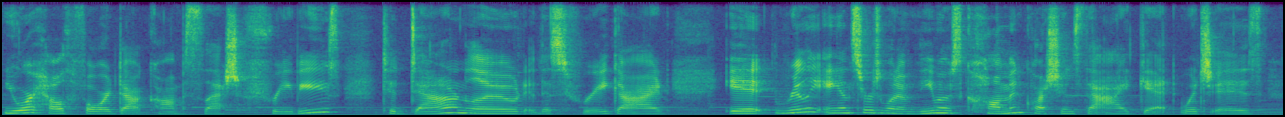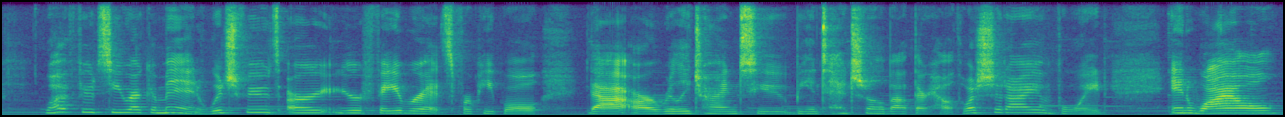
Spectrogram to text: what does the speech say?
yourhealthforward.com slash freebies to download this free guide. It really answers one of the most common questions that I get, which is, what foods do you recommend? Which foods are your favorites for people that are really trying to be intentional about their health? What should I avoid? And while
